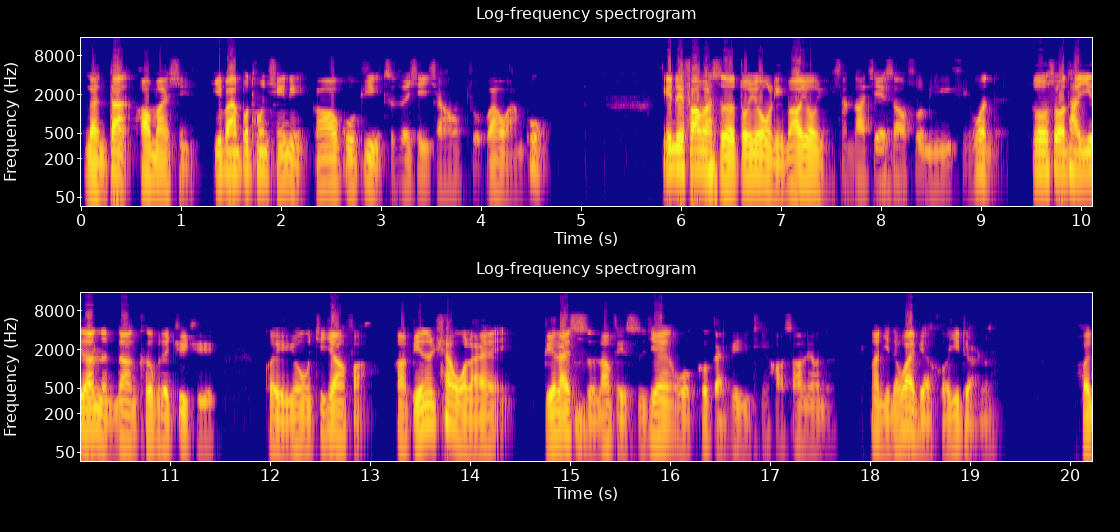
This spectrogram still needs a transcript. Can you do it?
冷淡傲慢型，一般不通情理，高傲孤僻，自尊心强，主观顽固。应对方法是多用礼貌用语向他介绍、说明、询问的。如果说他依然冷淡、刻薄的拒绝，可以用激将法啊。别人劝我来，别来此浪费时间，我可感觉你挺好商量的。那你的外表和一点呢？和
